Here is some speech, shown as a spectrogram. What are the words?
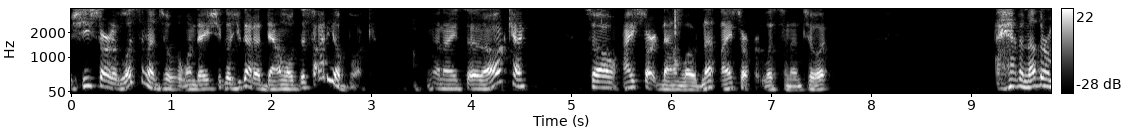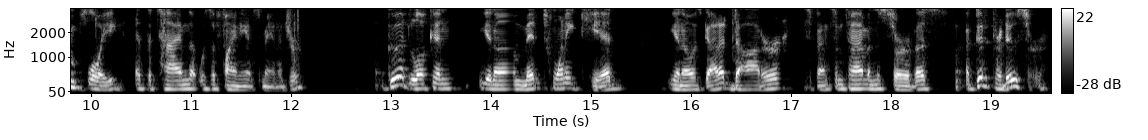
She started listening to it one day. She goes, You got to download this audio book. And I said, Okay. So I start downloading it and I start listening to it. I had another employee at the time that was a finance manager, good looking, you know, mid 20 kid, you know, has got a daughter, spent some time in the service, a good producer,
